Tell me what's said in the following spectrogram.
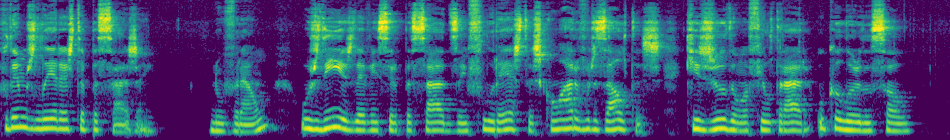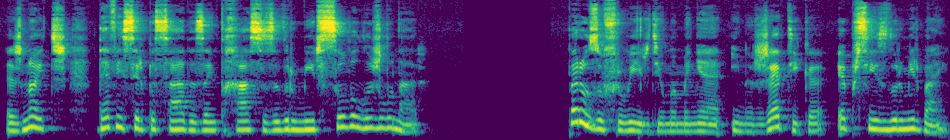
podemos ler esta passagem. No verão, os dias devem ser passados em florestas com árvores altas que ajudam a filtrar o calor do sol. As noites devem ser passadas em terraços a dormir sob a luz lunar. Para usufruir de uma manhã energética, é preciso dormir bem.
